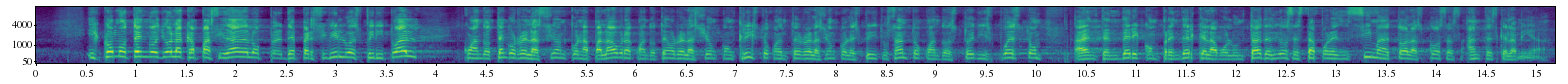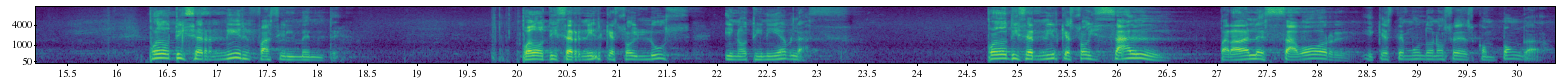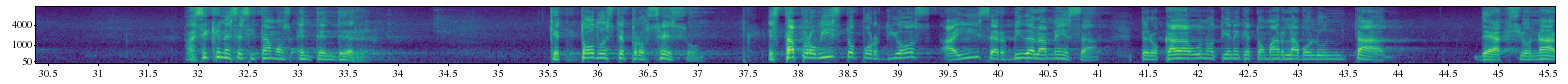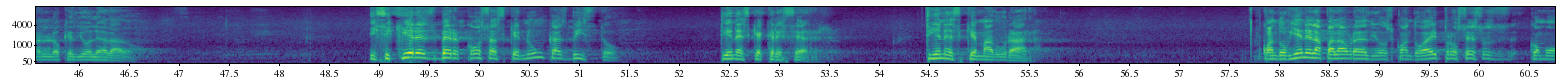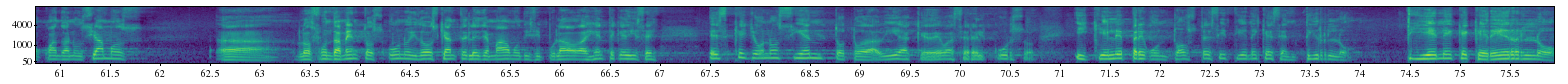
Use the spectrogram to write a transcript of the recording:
¿Y cómo tengo yo la capacidad de, de, percibir lo espiritual? Cuando tengo relación con la palabra, cuando tengo relación con Cristo, cuando tengo relación con el Espíritu Santo, cuando estoy dispuesto a entender y comprender que la voluntad de Dios está por encima de todas las cosas antes que la mía. Puedo discernir fácilmente. Puedo discernir que soy luz y no tinieblas. Puedo discernir que soy sal para darle sabor y que este mundo no se descomponga. Así que necesitamos entender que todo este proceso Está provisto por Dios ahí servida la mesa, pero cada uno tiene que tomar la voluntad de accionar lo que Dios le ha dado. Y si quieres ver cosas que nunca has visto, tienes que crecer, tienes que madurar. Cuando viene la palabra de Dios, cuando hay procesos como cuando anunciamos ah, los fundamentos 1 y 2 que antes le llamábamos discipulado, hay gente que dice, es que yo no siento todavía que debo hacer el curso. ¿Y quién le preguntó a usted si tiene que sentirlo? Tiene que quererlo.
